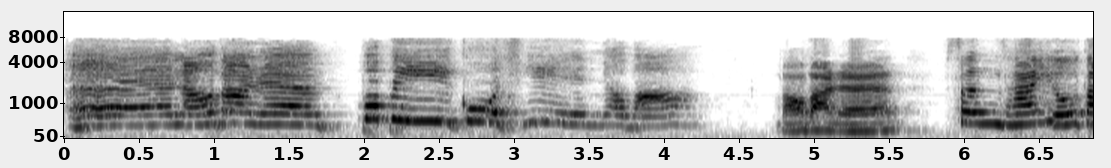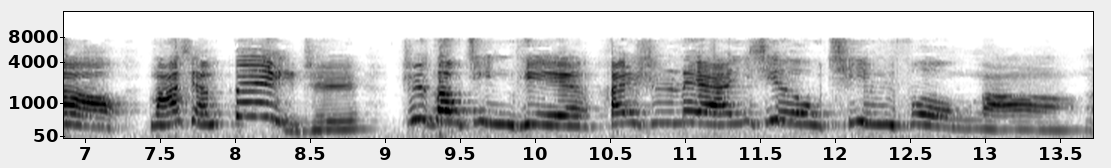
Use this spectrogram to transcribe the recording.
呃，老大人不必过谦了吧？老大人，生财有道，哪想备之？直到今天还是两袖清风啊！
